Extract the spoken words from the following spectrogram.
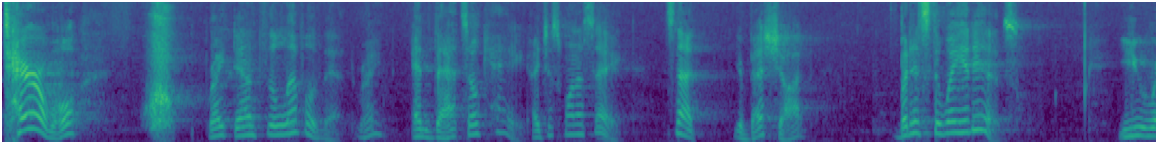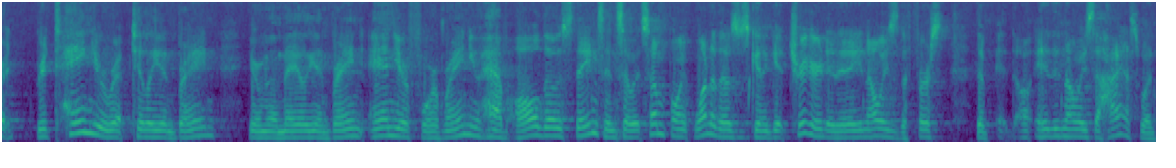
terrible, right down to the level of that, right? And that's okay. I just want to say it's not your best shot, but it's the way it is. You re- retain your reptilian brain, your mammalian brain, and your forebrain. You have all those things, and so at some point, one of those is going to get triggered, and it ain't always the first, the, it isn't always the highest one.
